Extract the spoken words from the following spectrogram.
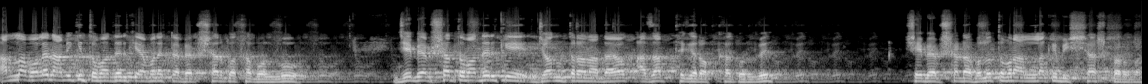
আল্লাহ বলেন আমি কি তোমাদেরকে এমন একটা ব্যবসার কথা বলবো যে ব্যবসা তোমাদেরকে যন্ত্রণাদায়ক আজাব থেকে রক্ষা করবে সেই ব্যবসাটা হলো তোমরা আল্লাহকে বিশ্বাস করবা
